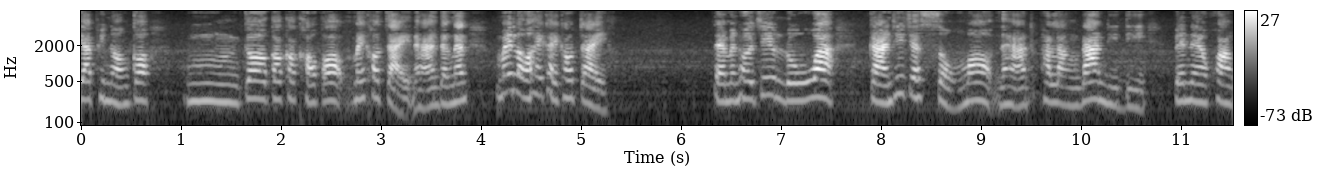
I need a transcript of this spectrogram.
ญาติพี่น้องก็อืมก็ก็เขาก็ไม่เข้าใจนะคะดังนั้นไม่รอให้ใครเข้าใจ แต่มันโทจิรู้ว่าการที่จะส่งมอบนะคะพลังด้านดีๆ เป็นแนวความ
